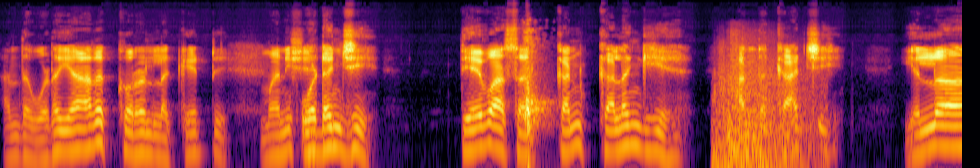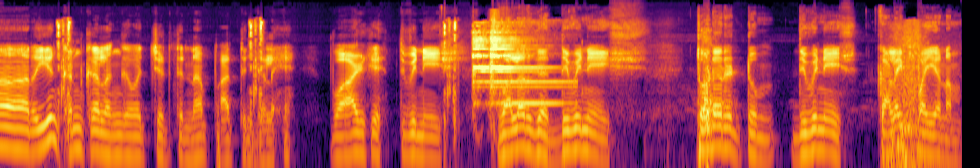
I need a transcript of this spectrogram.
அந்த உடையாத குரலில் கேட்டு மனுஷன் உடைஞ்சி தேவா சார் கண் கலங்கிய அந்த காட்சி எல்லாரையும் கண் கலங்க வச்சிடுத்துன்னா பார்த்துங்களேன் வாழ்க திவினேஷ் வளர்க திவினேஷ். தொடரட்டும் திவினேஷ் கலைப்பயணம்.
